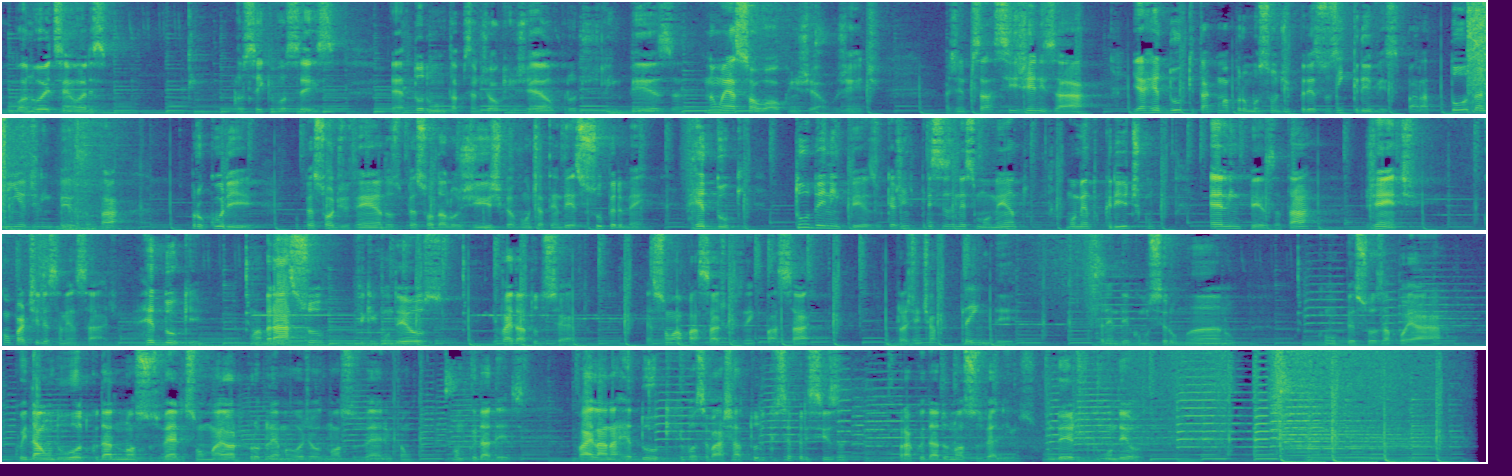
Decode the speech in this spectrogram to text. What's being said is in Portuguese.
Boa noite, senhores. Eu sei que vocês, é, todo mundo está precisando de álcool em gel, produto de limpeza. Não é só o álcool em gel, gente. A gente precisa se higienizar e a Reduc está com uma promoção de preços incríveis para toda a linha de limpeza, tá? Procure o pessoal de vendas, o pessoal da logística, vão te atender super bem. Reduc, tudo em limpeza. O que a gente precisa nesse momento, momento crítico, é limpeza, tá? Gente, compartilhe essa mensagem. Reduque. Um abraço, fique com Deus e vai dar tudo certo. É só uma passagem que a gente tem que passar para a gente aprender. Aprender como ser humano, como pessoas apoiar, cuidar um do outro, cuidar dos nossos velhos, que são o maior problema hoje, é os nossos velhos. Então, vamos cuidar deles. Vai lá na Reduque que você vai achar tudo que você precisa para cuidar dos nossos velhinhos. Um beijo, fique com Deus.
